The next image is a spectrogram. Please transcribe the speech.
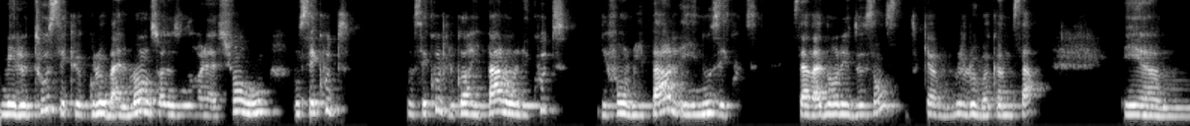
Mais le tout, c'est que globalement, on soit dans une relation où on s'écoute. On s'écoute, le corps, il parle, on l'écoute. Des fois, on lui parle et il nous écoute. Ça va dans les deux sens. En tout cas, je le vois comme ça. Et euh...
